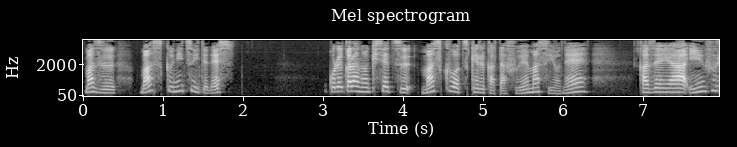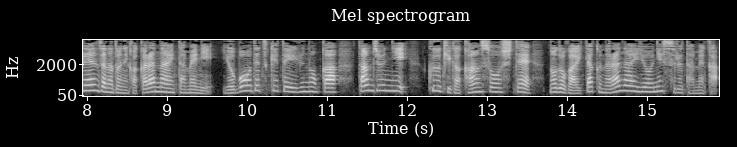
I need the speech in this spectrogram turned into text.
まず、マスクについてです。これからの季節、マスクをつける方増えますよね。風邪やインフルエンザなどにかからないために予防でつけているのか、単純に空気が乾燥して喉が痛くならないようにするためか。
